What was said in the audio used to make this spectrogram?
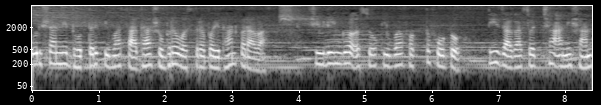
पुरुषांनी धोतर किंवा साधा शुभ्र वस्त्र परिधान करावा. शिवलिंग असो किंवा फक्त फोटो ती जागा स्वच्छ आणि शांत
